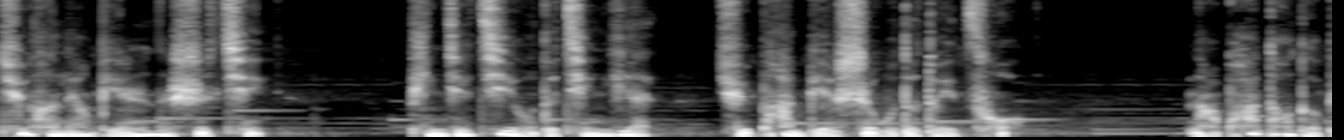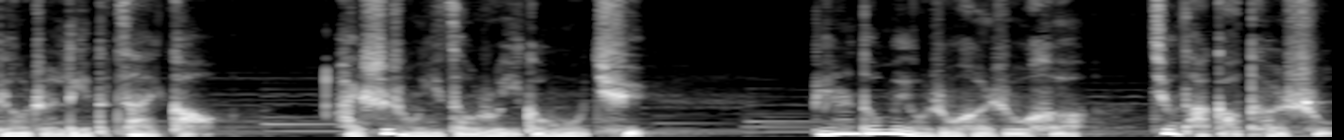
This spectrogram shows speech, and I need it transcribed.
去衡量别人的事情，凭借既有的经验去判别事物的对错，哪怕道德标准立得再高，还是容易走入一个误区。别人都没有如何如何，就他搞特殊，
